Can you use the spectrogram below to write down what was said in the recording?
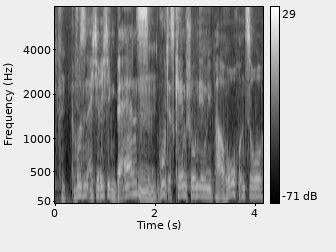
wo sind eigentlich die richtigen Bands? Mhm. Gut, es kämen schon irgendwie ein paar hoch und so.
